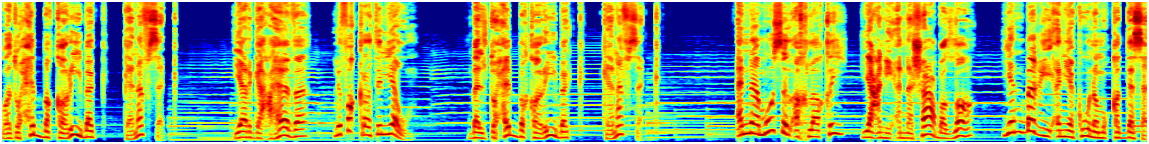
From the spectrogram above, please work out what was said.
وتحب قريبك كنفسك. يرجع هذا لفقرة اليوم بل تحب قريبك كنفسك. الناموس الأخلاقي يعني أن شعب الله ينبغي أن يكون مقدسا.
